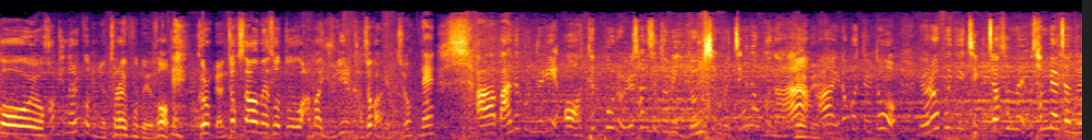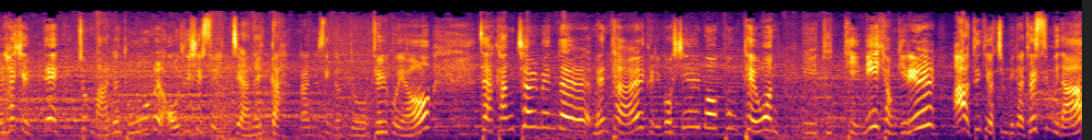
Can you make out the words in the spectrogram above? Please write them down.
걸 확인을 했거든요. tripod에서 네. 그런 면적 싸움에서도 아마 유리를 가져가겠죠. 네, 아 많은 분들이 어 트포를 선수들은 이런 식으로 찍는구나. 네네. 아 이런 것들도 여러분이 직접 섬멸, 섬멸전을 하실 때 좀 많은 도움을 얻으실 수 있지 않을까라는 생각도 들고요. 자 강철 멘탈, 멘탈 그리고 실버 퐁테온 이 두 팀이 경기를 아 드디어 준비가 됐습니다.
